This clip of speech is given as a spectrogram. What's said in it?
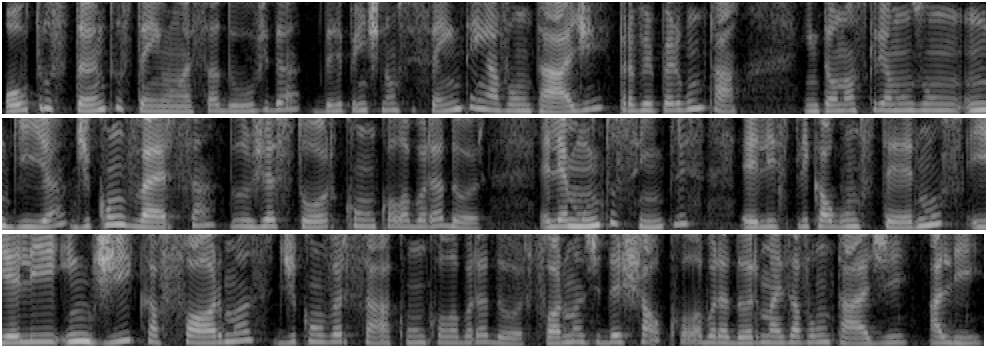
outros tantos tenham essa dúvida, de repente não se sentem à vontade para vir perguntar. Então, nós criamos um, um, guia de conversa do gestor com o colaborador. Ele é muito simples, ele explica alguns termos e ele indica formas de conversar com o colaborador, formas de deixar o colaborador mais à vontade ali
